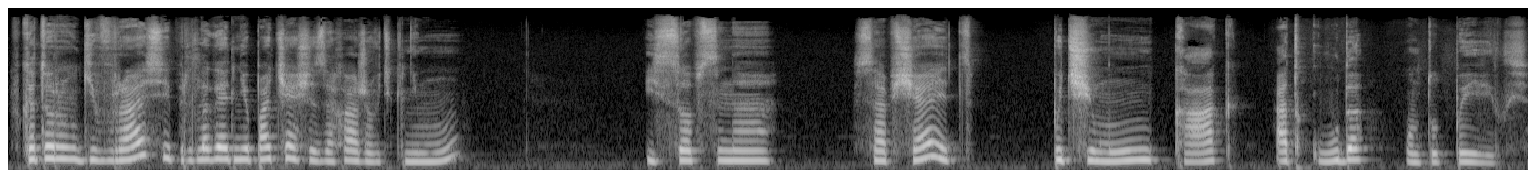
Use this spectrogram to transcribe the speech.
в котором Геврасий предлагает мне почаще захаживать к нему и, собственно, сообщает, почему, как, откуда он тут появился.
